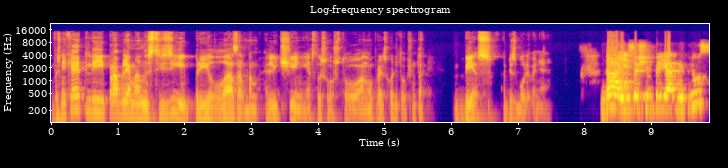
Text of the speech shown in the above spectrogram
Возникает ли проблема анестезии при лазерном лечении? Я слышал, что оно происходит, в общем-то, без обезболивания. Да, есть очень приятный плюс.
